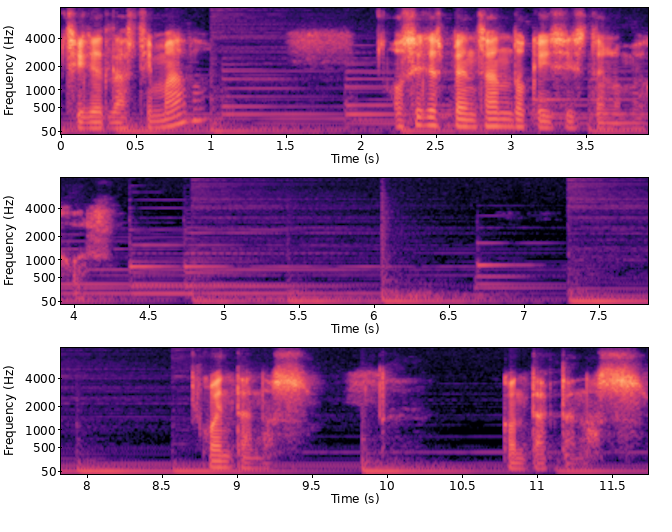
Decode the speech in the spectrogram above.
¿Sigues lastimado? ¿O sigues pensando que hiciste lo mejor? Cuéntanos. Contáctanos.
